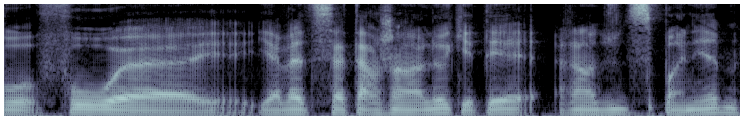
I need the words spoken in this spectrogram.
euh, il y avait cet argent-là qui était rendu disponible.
